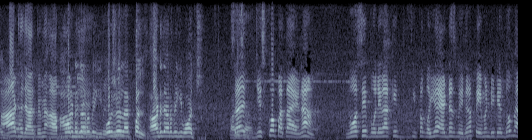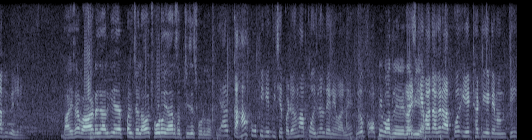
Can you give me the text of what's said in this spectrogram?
आठ हज़ार रुपये में आपको आठ हज़ार रुपए की ओरिजिनल एप्पल आठ हज़ार रुपए की वॉच सर जिसको पता है ना वो सिर्फ़ बोलेगा कि दीपक भैया एड्रेस भेज रहा पेमेंट डिटेल दो मैं अभी भेज रहा हूँ। भाई साहब आठ हज़ार की एप्पल चलाओ छोड़ो यार सब चीज़ें छोड़ दो। यार कहाँ कॉपी के पीछे पड़े हो? हम आपको ओरिजिनल देने वाले हैं। लोग कॉपी बहुत ले लेते हैं इसके बाद अगर आपको ये थर्टी एट एम एम थी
